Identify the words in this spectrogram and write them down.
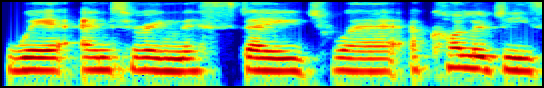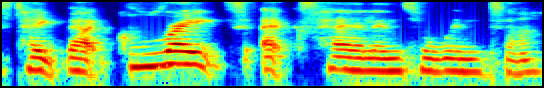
We're entering this stage where ecologies take that great exhale into winter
